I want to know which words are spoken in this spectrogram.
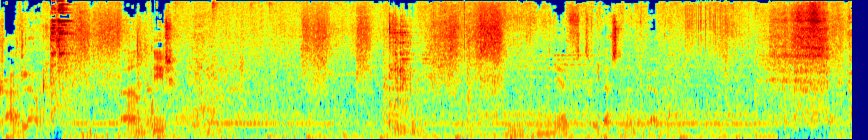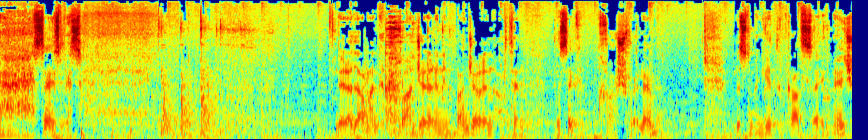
շատ լավ է ընտիր եւ թույլացնում ենք կրակը սա այսպես վերադառնանք բանջարեղենին բանջարեղենը արդեն տեսեք խաշվել է լցնում ենք այդ կաթսայի մեջ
